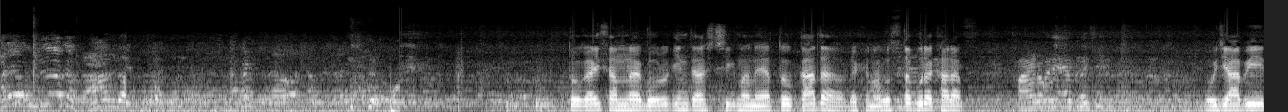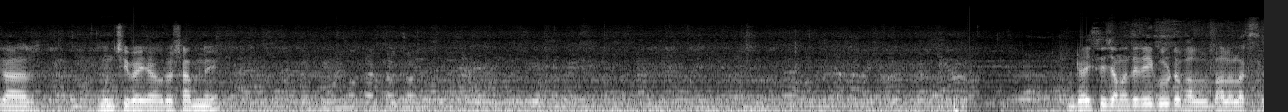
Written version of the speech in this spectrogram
अरे उठ তো গাইস আমরা গরু কিনতে আসছি মানে এত কাদা দেখেন অবস্থা পুরো খারাপ? ওই যে আবির আর মুন্সি ভাইয়া ওরা সামনে। গাইস এই যে আমাদের এই গরুটা ভালো ভালো লাগছে।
